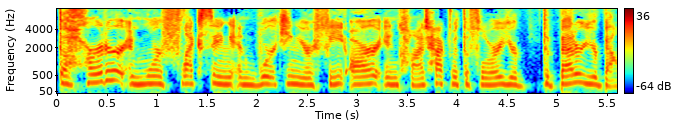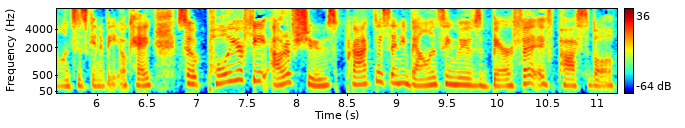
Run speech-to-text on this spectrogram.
the harder and more flexing and working your feet are in contact with the floor, your the better your balance is going to be. Okay. So pull your feet out of shoes, practice any balancing moves barefoot if possible,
